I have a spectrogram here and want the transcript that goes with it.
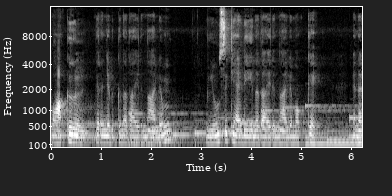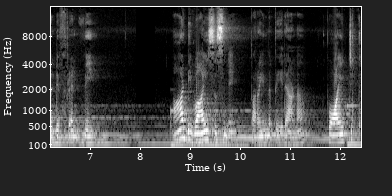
വാക്കുകൾ തിരഞ്ഞെടുക്കുന്നതായിരുന്നാലും മ്യൂസിക് ആഡ് ചെയ്യുന്നതായിരുന്നാലും ഒക്കെ ഇൻ എ ഡിഫറെന്റ് വേ ആ ഡിവൈസസിനെ പറയുന്ന പേരാണ് പോയറ്റിക്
